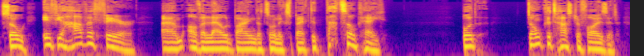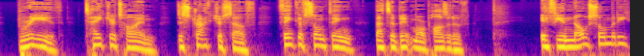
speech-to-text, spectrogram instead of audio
So if you have a fear um, of a loud bang that's unexpected, that's okay. But don't catastrophize it breathe, take your time, distract yourself, think of something that's a bit more positive. If you know somebody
